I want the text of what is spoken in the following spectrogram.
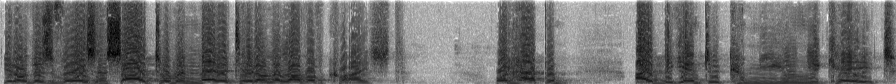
you know, this voice inside told me meditate on the love of Christ. What happened? I began to communicate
